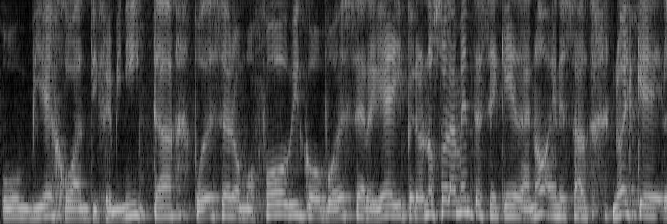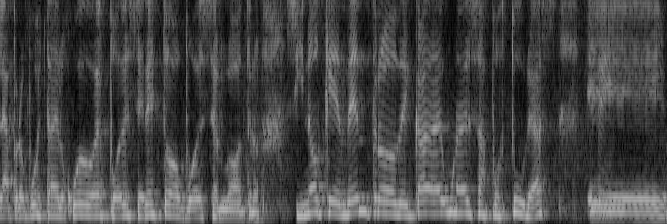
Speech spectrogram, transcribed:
un viejo antifeminista, podés ser homofóbico, podés ser gay, pero no solamente se queda, ¿no? En esa, no es que la propuesta del juego es podés ser esto o podés ser lo otro, sino que dentro de cada una de esas posturas eh,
